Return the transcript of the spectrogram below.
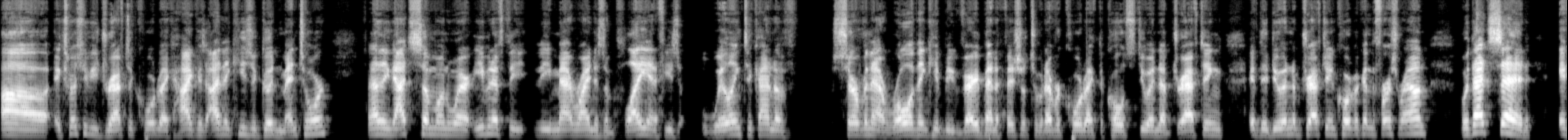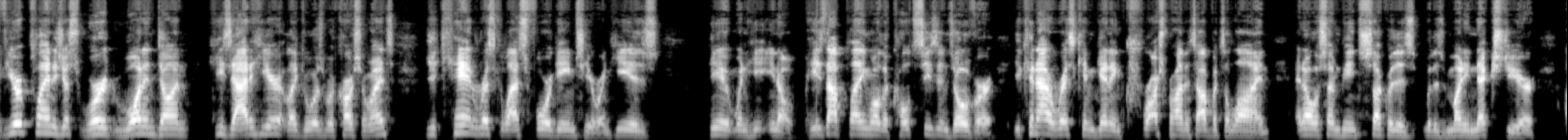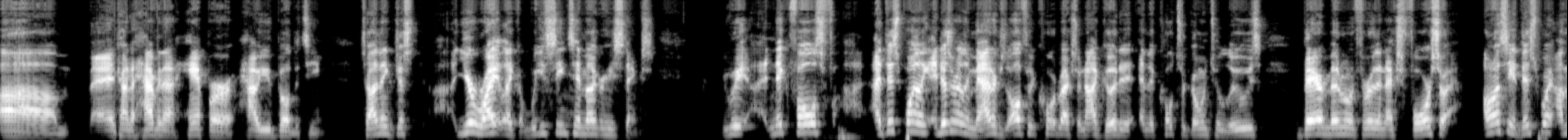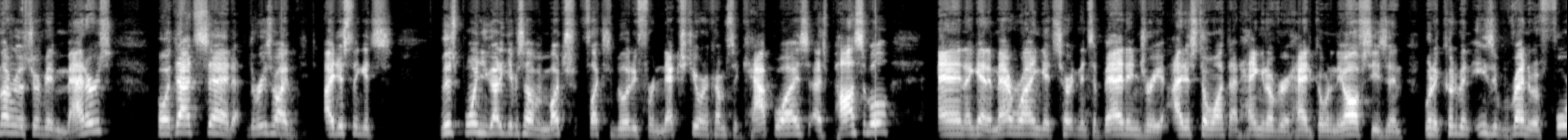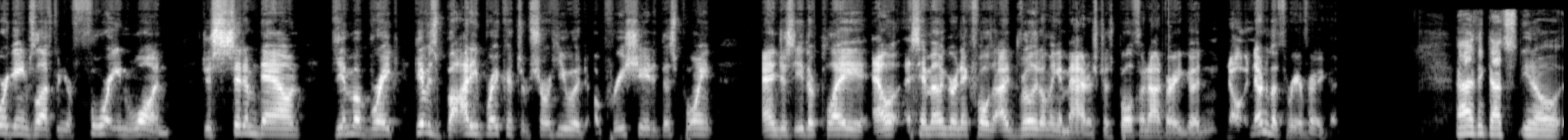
uh, especially if you draft a quarterback high, because I think he's a good mentor. And I think that's someone where even if the the Matt Ryan doesn't play and if he's willing to kind of serve in that role. I think he'd be very beneficial to whatever quarterback the Colts do end up drafting, if they do end up drafting a quarterback in the first round. With that said, if your plan is just word one and done, he's out of here, like it was with Carson Wentz, you can't risk the last four games here when he is he when he you know he's not playing well. The Colts season's over. You cannot risk him getting crushed behind this offensive line and all of a sudden being stuck with his with his money next year, um, and kind of having that hamper how you build the team. So I think just uh, you're right. Like we've seen Tim Miller, he stinks. We Nick Foles at this point, like it doesn't really matter because all three quarterbacks are not good, and the Colts are going to lose bare minimum for the next four. So honestly, at this point, I'm not really sure if it matters. But with that said, the reason why I, I just think it's this point, you got to give yourself as much flexibility for next year when it comes to cap wise as possible. And again, if Matt Ryan gets hurt and it's a bad injury, I just don't want that hanging over your head going in the offseason when it could have been easily prevented with four games left when you're four and one. Just sit him down, give him a break, give his body break, which I'm sure he would appreciate at this point, and just either play El- Sam Ehlinger or Nick Foles. I really don't think it matters because both are not very good. No, none of the three are very good. And I think that's you know,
